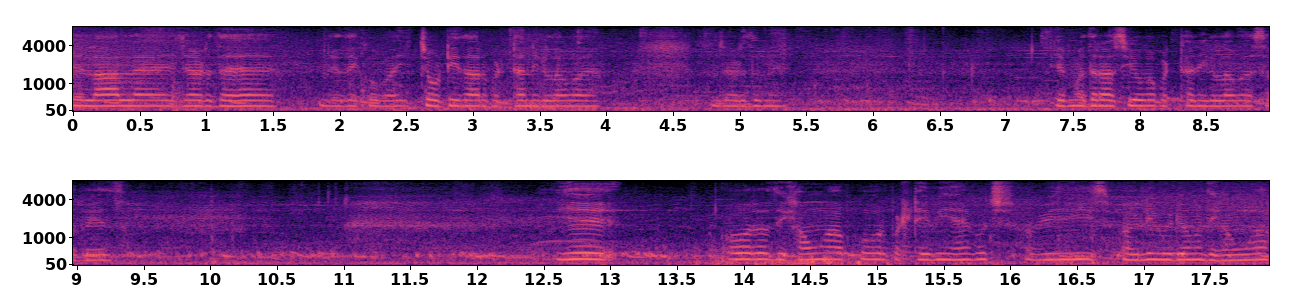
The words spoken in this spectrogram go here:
ये लाल है, जर्द है। ये देखो भाई, चोटीदार पट्टा निकला हुआ है, जर्द में। ये मद्रासियों का पट्टा निकला हुआ है, सफ़ेद। ये और दिखाऊँगा आपको, और पट्टे भी हैं कुछ। अभी इस अगली वीडियो में दिखाऊँगा।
